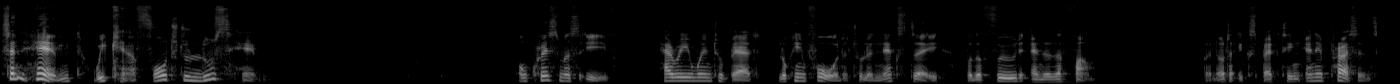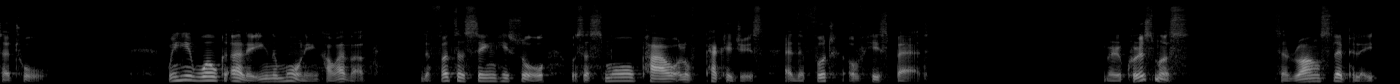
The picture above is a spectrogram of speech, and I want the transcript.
Send him! We can afford to lose him. On Christmas Eve, Harry went to bed looking forward to the next day for the food and the fun but not expecting any presents at all. When he woke early in the morning, however, the first thing he saw was a small pile of packages at the foot of his bed. Merry Christmas, said Ron sleepily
